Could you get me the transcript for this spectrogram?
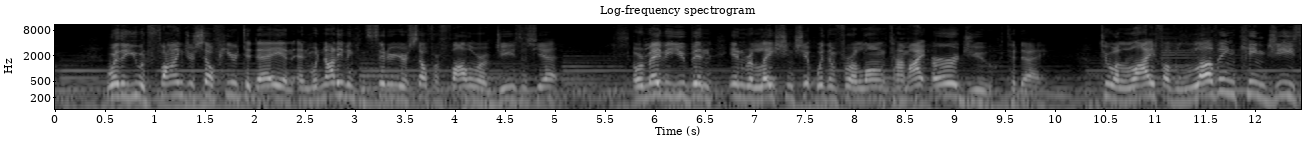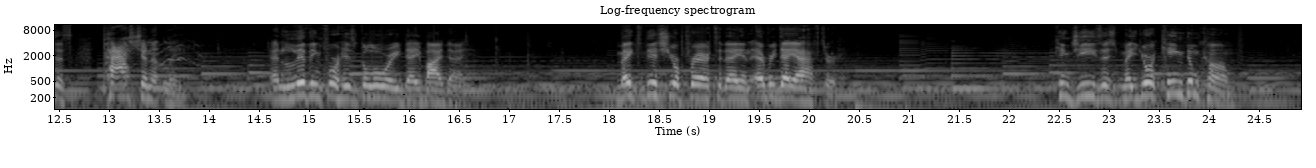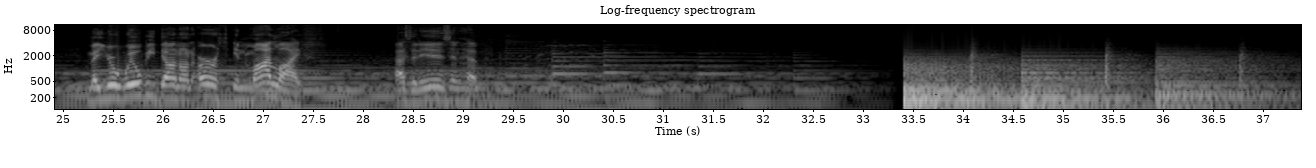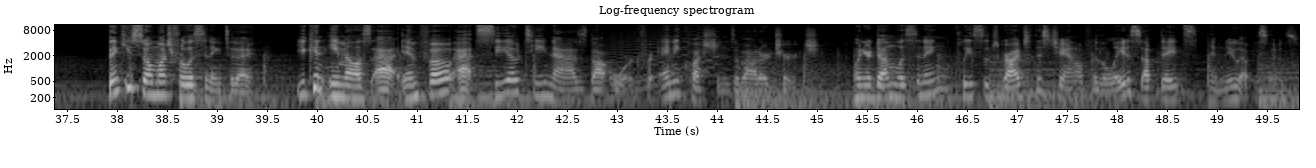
whether you would find yourself here today and, and would not even consider yourself a follower of Jesus yet, or maybe you've been in relationship with Him for a long time. I urge you today to a life of loving King Jesus passionately and living for His glory day by day. Make this your prayer today and every day after. King Jesus, may your kingdom come. May your will be done on earth in my life as it is in heaven. Thank you so much for listening today. You can email us at info at cotnaz.org for any questions about our church. When you're done listening, please subscribe to this channel for the latest updates and new episodes.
